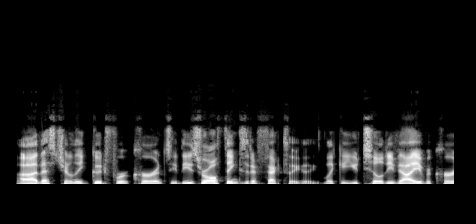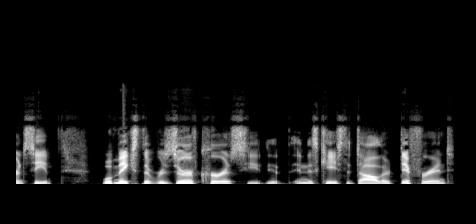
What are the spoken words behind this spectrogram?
uh, that's generally good for a currency. These are all things that affect like, like a utility value of a currency. What makes the reserve currency, in this case the dollar, different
